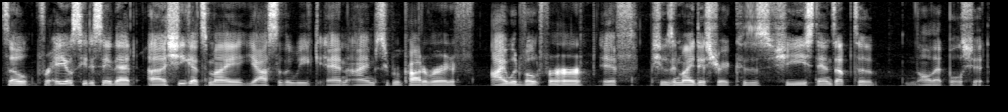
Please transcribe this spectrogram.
So for AOC to say that, uh, she gets my Yas of the week, and I'm super proud of her. And if I would vote for her if she was in my district, because she stands up to all that bullshit.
